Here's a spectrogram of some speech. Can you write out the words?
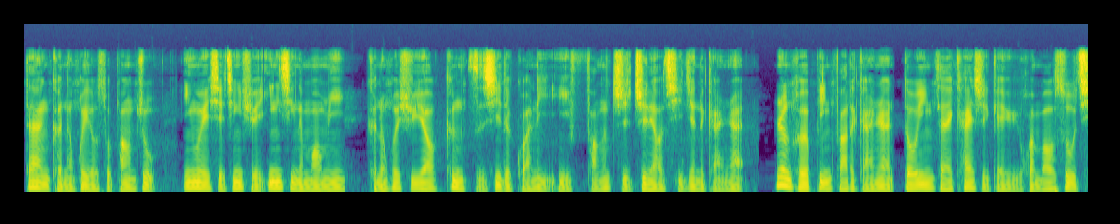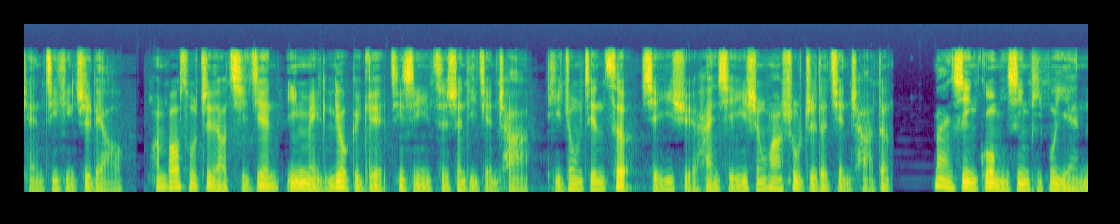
但可能会有所帮助，因为血清学阴性的猫咪可能会需要更仔细的管理，以防止治疗期间的感染。任何并发的感染都应在开始给予环孢素前进行治疗。环孢素治疗期间，应每六个月进行一次身体检查、体重监测、血液学和血液生化数值的检查等。慢性过敏性皮肤炎，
